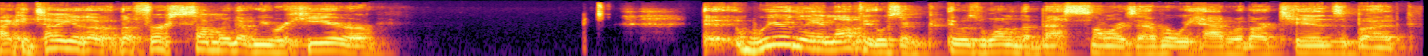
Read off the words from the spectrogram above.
I can tell you the, the first summer that we were here, weirdly enough, it was a, it was one of the best summers ever we had with our kids, but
